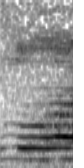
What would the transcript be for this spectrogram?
Lord.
